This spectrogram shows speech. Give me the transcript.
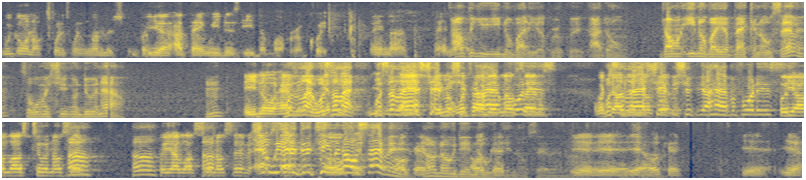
we're going off 2021 Michigan, but yeah, I think we just eat them up real quick. And uh, and, I don't think you eat nobody up real quick. I don't. Y'all won't eat nobody up back in 07. So what makes you gonna do it now? Hmm? You know what What's the, la- happened? what's the, what? what's the last championship y'all had before oh this? What What's the last oh championship y'all had before this? Who y'all lost to in 07? Huh? Huh? Who y'all lost to in 07? Sure, we had a good team in Oh, okay. 07. Okay. No, no, we didn't. No, we didn't. 07. Yeah, yeah, yeah. Okay. Yeah, yeah.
